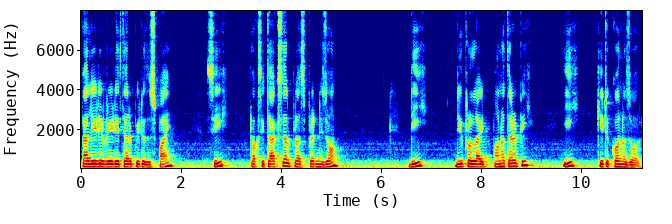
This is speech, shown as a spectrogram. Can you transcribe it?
Palliative radiotherapy to the spine. C. Docetaxel plus prednisone. D. Leuprolide monotherapy. E. Ketoconazole.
